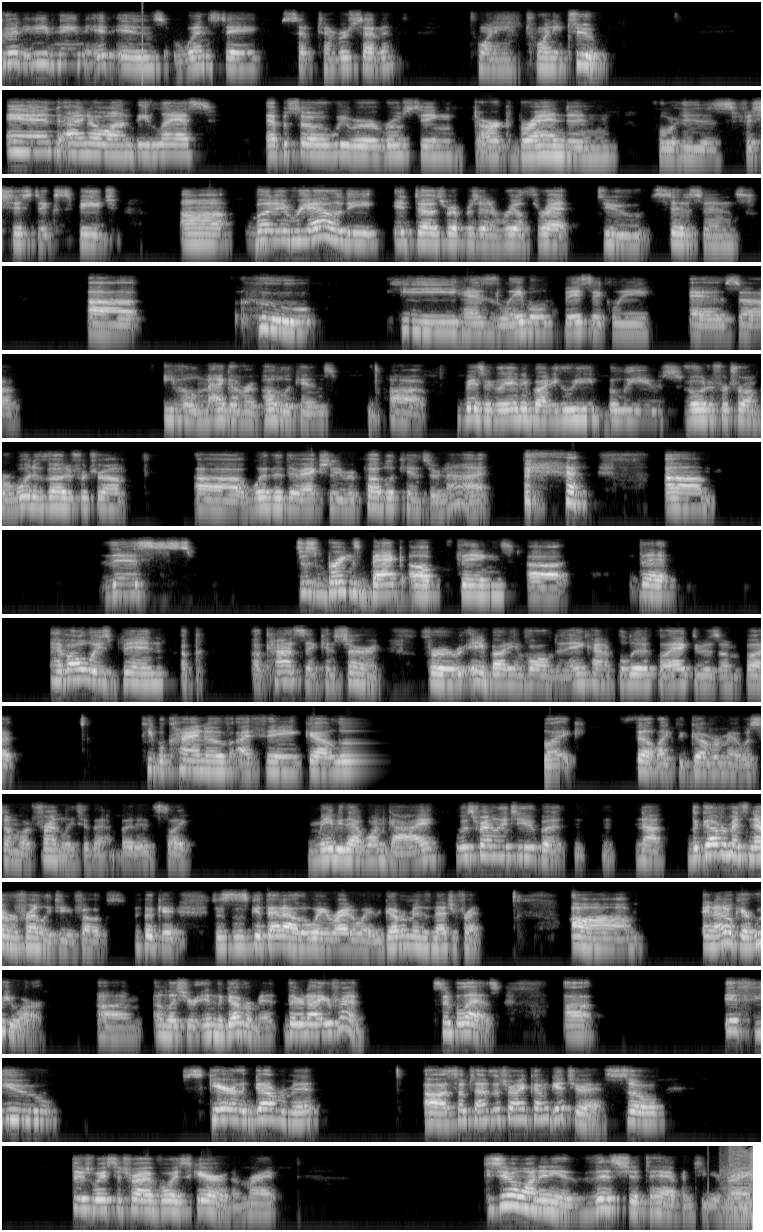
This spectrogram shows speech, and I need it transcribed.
Good evening. It is Wednesday, September 7th, 2022. And I know on the last episode, we were roasting Dark Brandon for his fascistic speech. Uh, but in reality, it does represent a real threat to citizens uh, who he has labeled basically as uh, evil MAGA Republicans. Uh, basically, anybody who he believes voted for Trump or would have voted for Trump, uh, whether they're actually Republicans or not. um, this just brings back up things uh, that have always been a, a constant concern for anybody involved in any kind of political activism, but people kind of, I think, a little like felt like the government was somewhat friendly to them. But it's like maybe that one guy was friendly to you, but not the government's never friendly to you, folks. Okay, just let's get that out of the way right away. The government is not your friend. Um, and I don't care who you are um, unless you're in the government, they're not your friend. Simple as. Uh, if you scare the government, uh, sometimes they'll try and come get your ass. So there's ways to try and avoid scaring them, right? Because you don't want any of this shit to happen to you, right?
